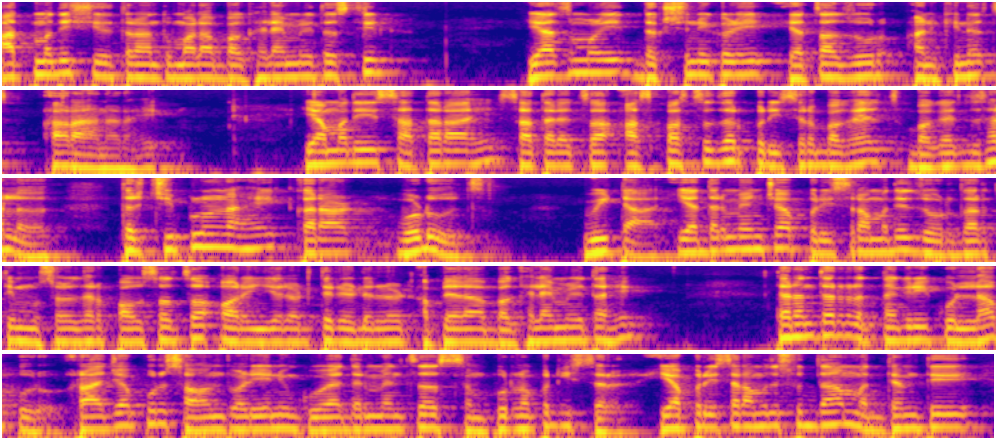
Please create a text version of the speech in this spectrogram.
आतमध्ये शिरताना तुम्हाला बघायला मिळत असतील. याचमुळे दक्षिणेकडे याचा जोर आणखीनच राहणार आहे. यामध्ये सातारा आहे. साताऱ्याचा आसपासचा जर परिसर बघायच बघायचं झालं तर चिपळूण आहे कराड वडूज विटा या दरम्यानच्या परिसरामध्ये जोरदार ते मुसळधार पावसाचा ऑरेंज अलर्ट ते रेड अलर्ट आपल्याला बघायला मिळत आहे. त्यानंतर रत्नागिरी कोल्हापूर राजापूर सावंतवाडी आणि गोव्या दरम्यानचा संपूर्ण परिसर. या परिसरामध्ये सुद्धा मध्यम ते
